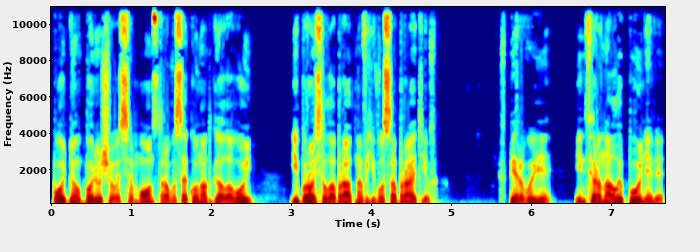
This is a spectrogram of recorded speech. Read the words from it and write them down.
поднял борющегося монстра высоко над головой и бросил обратно в его собратьев. Впервые инферналы поняли,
